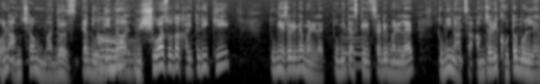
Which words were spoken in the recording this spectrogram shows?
पण आमच्या मदर्स त्या दोघींना विश्वास होता काहीतरी की तुम्ही ह्यासाठी नाही बनलायत. तुम्ही त्या स्टेजसाठी बनलायत. तुम्ही नाचा. आमच्यासाठी खोटं बोलल्यात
